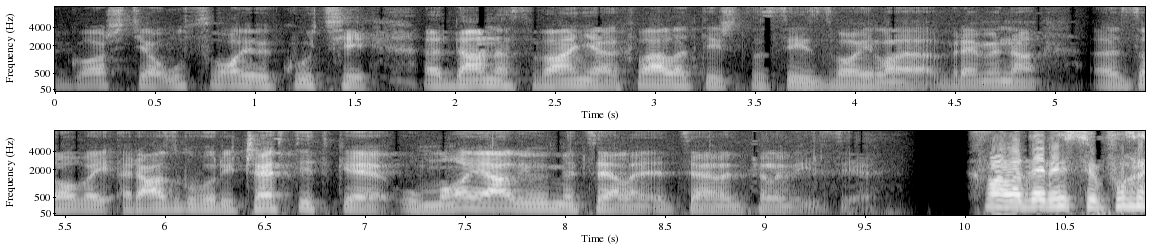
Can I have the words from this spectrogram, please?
Gošća u svojoj kući danas. Vanja, hvala ti što si izdvojila vremena e, za ovaj razgovor i čestitke u moje, ali u ime cele, cele televizije. Hvala Denise, puno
